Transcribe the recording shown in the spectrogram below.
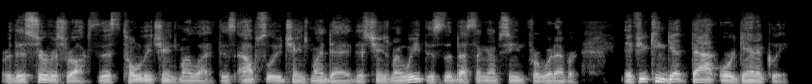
or this service rocks, this totally changed my life, this absolutely changed my day, this changed my week, this is the best thing I've seen for whatever. If you can get that organically,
